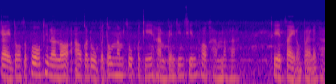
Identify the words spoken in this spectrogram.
ไก่ตรงสะโพกที่เราเลาะเอากระดูกไปต้มน้ำซุปเมื่อกี้หั่นเป็นชิ้นๆพอคำนะคะ เทใส่ลงไปเลยค่ะ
